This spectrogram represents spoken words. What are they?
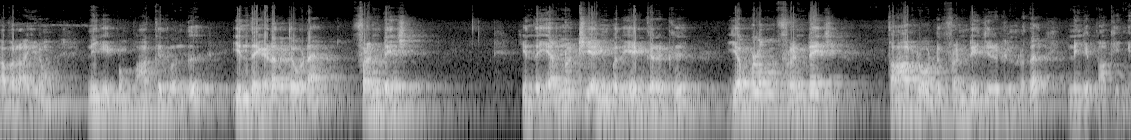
கவர் ஆகிரும் நீங்கள் இப்போ பார்க்குறது வந்து இந்த இடத்தோட ஃப்ரண்டேஜ் இந்த இரநூற்றி ஐம்பது ஏக்கருக்கு எவ்வளவு ஃப்ரண்டேஜ் தார் ரோடு ஃப்ரண்டேஜ் இருக்குன்றதை நீங்கள் பார்க்கிங்க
